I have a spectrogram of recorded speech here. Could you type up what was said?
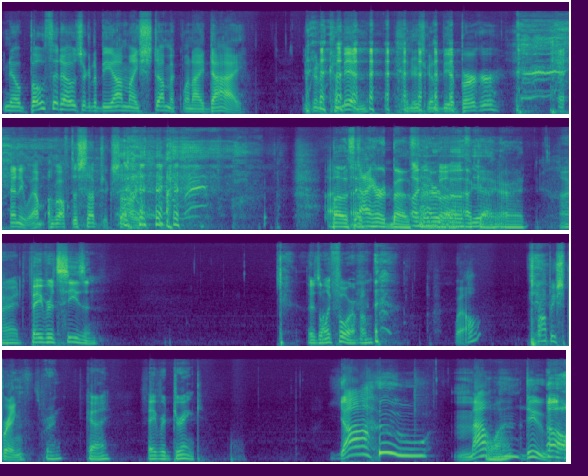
You know, both of those are going to be on my stomach when I die. You're going to come in, and there's going to be a burger. A- Anyway, I'm, I'm off the subject. Sorry. Both. I heard both. I heard both, Okay. yeah. All right. All right. Favorite season? There's only four of them. Well, probably spring. Spring. Okay. Favorite drink? Yahoo Mountain Dew. Oh,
